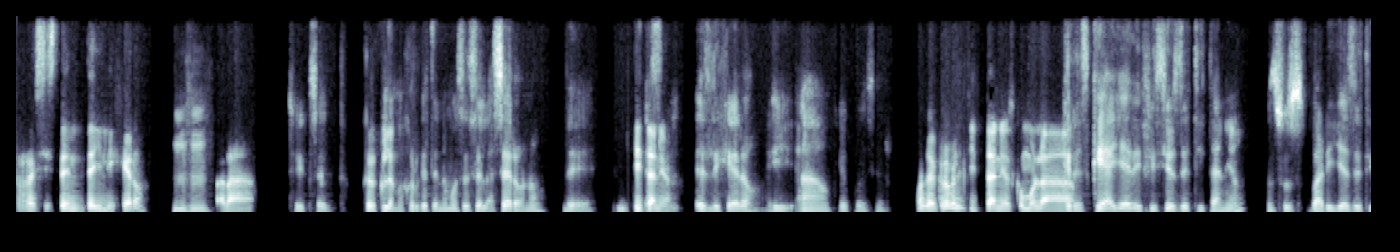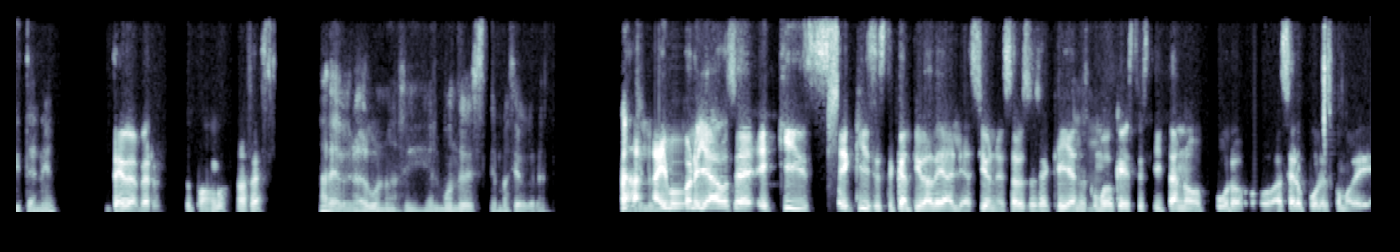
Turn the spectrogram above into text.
resistente y ligero para... Sí, exacto. Creo que lo mejor que tenemos es el acero, ¿no? De titanio. Es, ligero y... Ah, ok, puede ser. O sea, creo que el titanio es como la... ¿Crees que haya edificios de titanio? ¿Con sus varillas de titanio? Debe haber, supongo, no sé. Ha de haber algunos, sí. El mundo es demasiado grande. Ajá, ahí bueno ya, o sea, X, X este, cantidad de aleaciones, ¿sabes? O sea, que ya no es como que este es titano puro o acero puro, es como de...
